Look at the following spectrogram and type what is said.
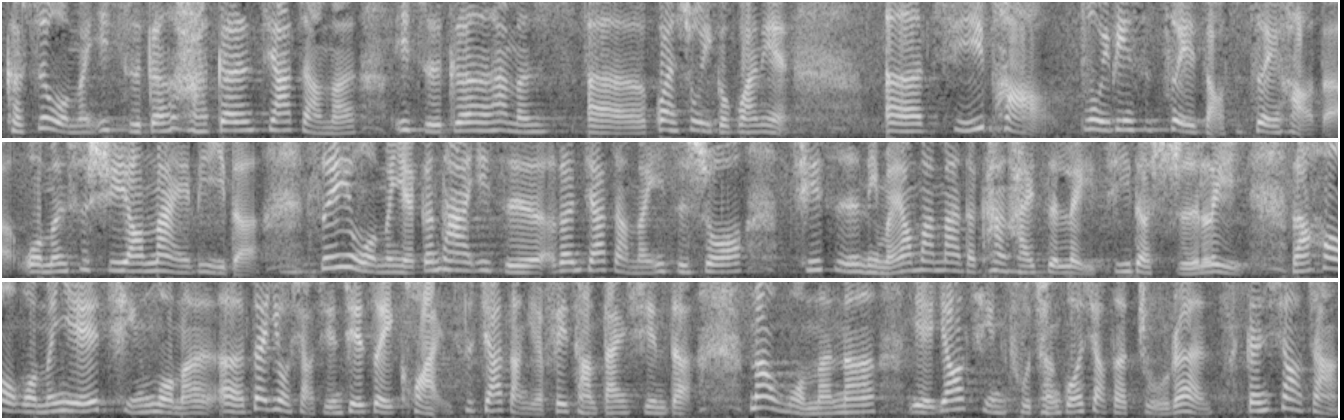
可是我们一直跟他跟家长们一直跟他们呃灌输一个观念，呃，起跑。不一定是最早是最好的，我们是需要耐力的，所以我们也跟他一直跟家长们一直说，其实你们要慢慢的看孩子累积的实力，然后我们也请我们呃在幼小衔接这一块是家长也非常担心的，那我们呢也邀请土城国小的主任跟校长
